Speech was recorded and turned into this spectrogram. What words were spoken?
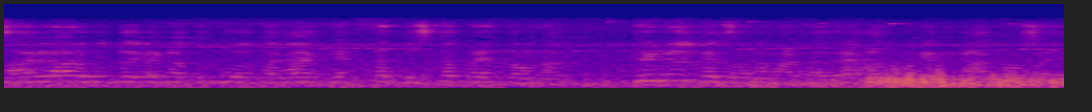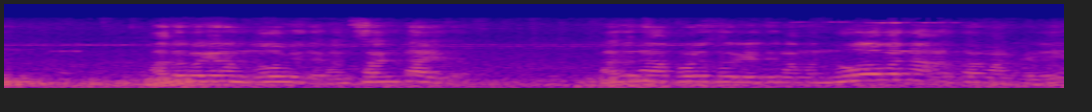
ಸಾವಿರಾರು ಹುದ್ದೆಗಳನ್ನ ತುಂಬುವಂತಹ ಕೆಟ್ಟ ದುಷ್ಟ ಪ್ರಯತ್ನವನ್ನ ಕ್ರಿಮಿನಲ್ ಕೆಲಸವನ್ನ ಮಾಡ್ತಾ ಇದ್ರೆ ಅದ್ರ ಬಗ್ಗೆ ನಮ್ಗೆ ಆಕ್ರೋಶ ಇದೆ ಅದ್ರ ಬಗ್ಗೆ ನಮ್ಮ ನೋವಿದೆ ನಮ್ಮ ಸಂಕಟ ಇದೆ. ಅದನ್ನ ಪೊಲೀಸರಿಗೆ ನಮ್ಮ ನೋವನ್ನ ಅರ್ಥ ಮಾಡ್ಕೊಳ್ಳಿ.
